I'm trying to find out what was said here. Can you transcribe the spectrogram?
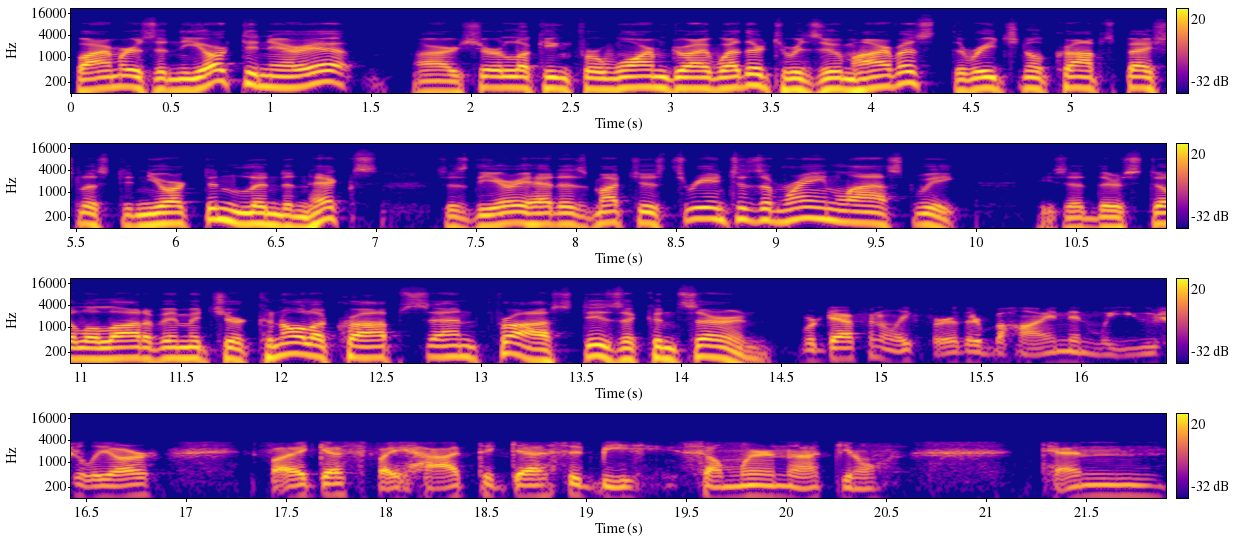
Farmers in the Yorkton area are sure looking for warm, dry weather to resume harvest. The regional crop specialist in Yorkton, Lyndon Hicks, says the area had as much as three inches of rain last week. He said there's still a lot of immature canola crops and frost is a concern. We're definitely further behind than we usually are. If I guess if I had to guess, it'd be somewhere in that you know, 10,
